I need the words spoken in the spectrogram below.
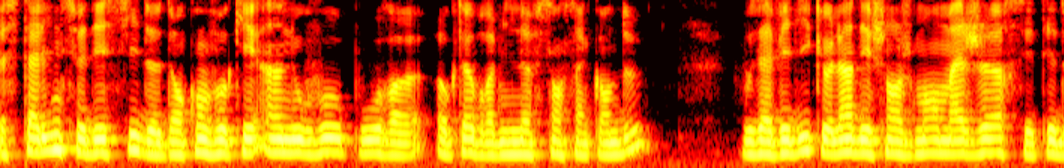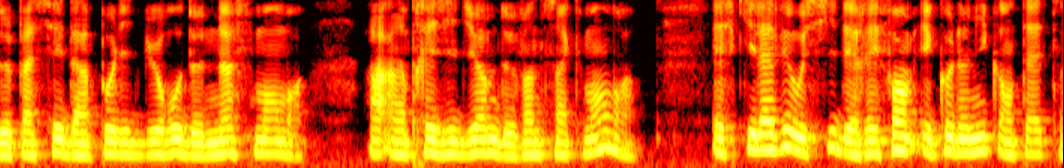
Staline se décide d'en convoquer un nouveau pour euh, octobre 1952. Vous avez dit que l'un des changements majeurs, c'était de passer d'un politburo de 9 membres à un présidium de 25 membres. Est-ce qu'il avait aussi des réformes économiques en tête?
